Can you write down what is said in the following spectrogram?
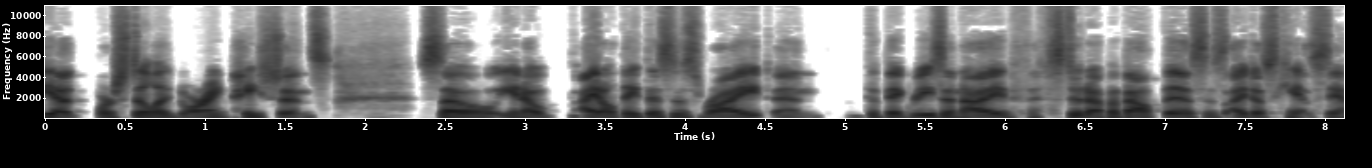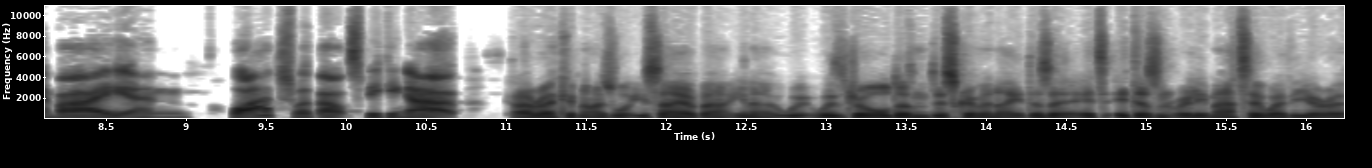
yet we're still ignoring patients. So, you know, I don't think this is right. And the big reason I've stood up about this is I just can't stand by and watch without speaking up. I recognize what you say about you know withdrawal doesn't discriminate, does it? it? It doesn't really matter whether you're a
